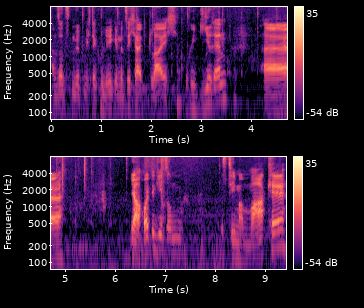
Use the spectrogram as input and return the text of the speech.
ansonsten wird mich der Kollege mit Sicherheit gleich korrigieren. Äh, ja, heute geht es um das Thema Marke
